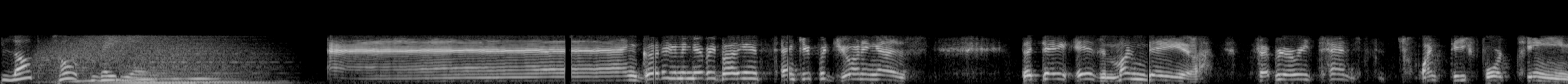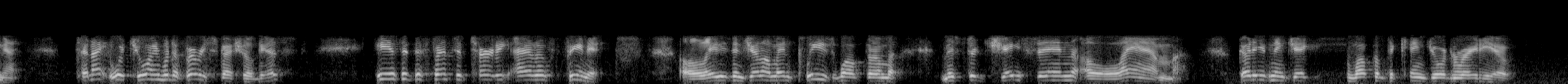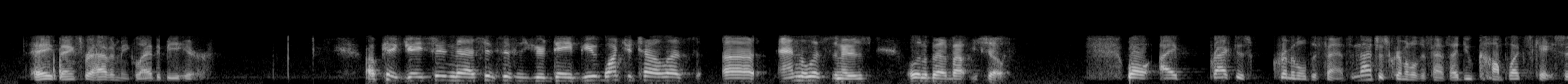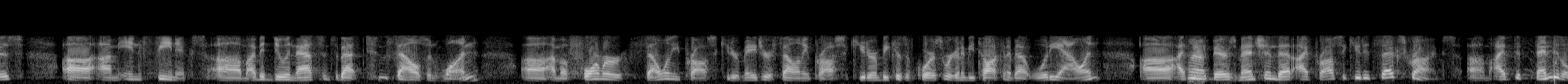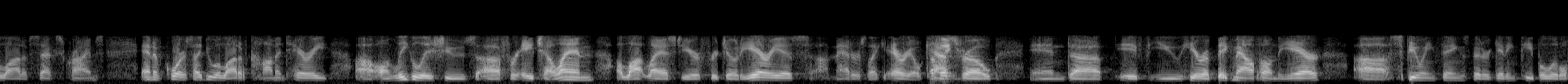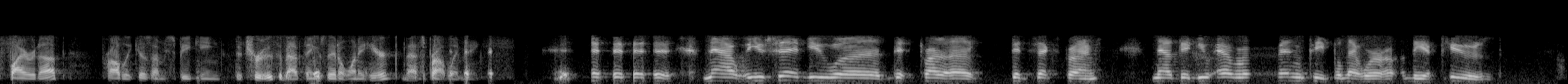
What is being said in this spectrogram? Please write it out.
Blog Talk Radio. And good evening, everybody, and thank you for joining us. The day is Monday, February 10th, 2014. Tonight we're joined with a very special guest. He is a defense attorney out of Phoenix. Ladies and gentlemen, please welcome Mr. Jason Lamm. Good evening, Jason. Welcome to King Jordan Radio. Hey, thanks for having me. Glad to be here. Okay, Jason, uh, since this is your debut, why don't you tell us uh, and the listeners a little bit about yourself? Well, I practice criminal defense, and not just criminal defense. I do complex cases. Uh, I'm in Phoenix. Um, I've been doing that since about 2001. Uh, I'm a former felony prosecutor, major felony prosecutor, and because, of course, we're going to be talking about Woody Allen, uh, I think Huh. it bears mention that I prosecuted sex crimes. Um, I've defended a lot of sex crimes, and of course, I do a lot of commentary uh, on legal issues uh, for HLN. A lot last year for Jodi Arias, uh, matters like Ariel Okay. Castro. And uh, if you hear a big mouth on the air uh, spewing things that are getting people a little fired up, probably because I'm speaking the truth about things they don't want to hear, that's probably me. now, you said you uh, did, uh, did sex crimes. Now, did you ever defend people that were the accused?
